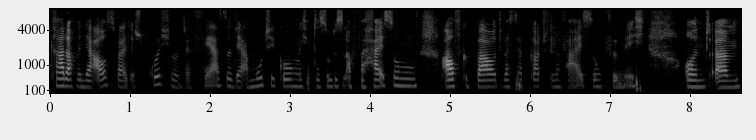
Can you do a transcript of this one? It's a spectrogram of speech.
Gerade auch in der Auswahl der Sprüche und der Verse, der Ermutigung. Ich habe das so ein bisschen auf Verheißungen aufgebaut. Was hat Gott für eine Verheißung für mich? Und ähm,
